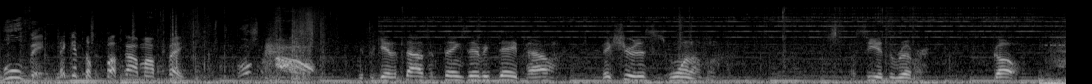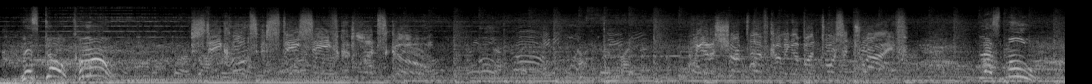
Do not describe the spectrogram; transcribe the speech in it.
move it. Hey, get the fuck out of my face! Oh. You forget a thousand things every day, pal. Make sure this is one of them. I'll see you at the river. Go. Let's go, come on! Stay close, stay safe, let's go. We got a sharp left coming up on Dorset Drive. Let's move!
